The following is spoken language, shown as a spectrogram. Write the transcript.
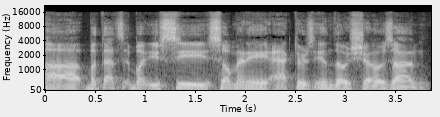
Uh, but that's but you see so many actors in those shows on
